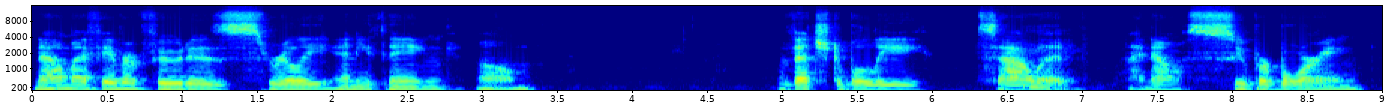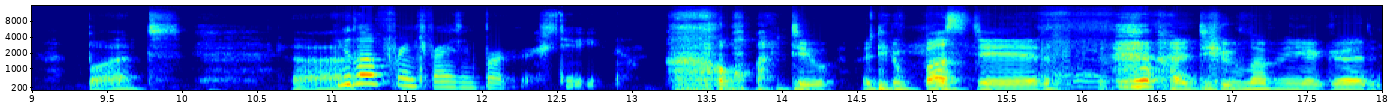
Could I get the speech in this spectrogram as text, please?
Now my favorite food is really anything um, vegetable-y salad. I know, super boring, but uh, You love French fries and burgers too. you know. Oh, I do. I do. Busted. I do love me a good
